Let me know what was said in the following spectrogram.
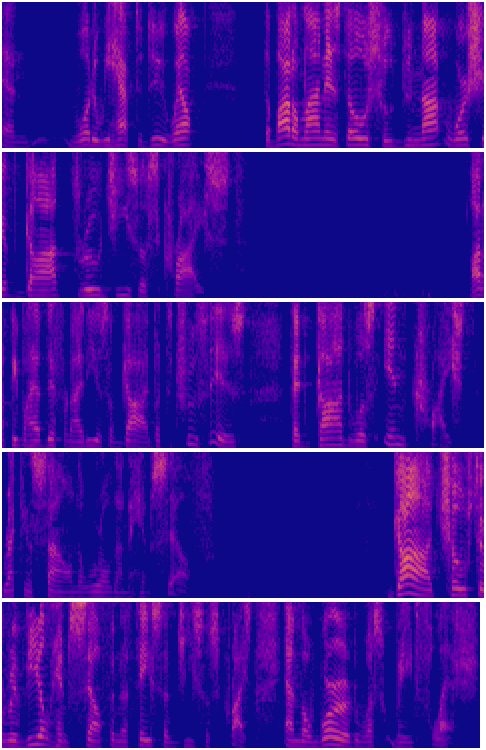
and what do we have to do? Well, the bottom line is those who do not worship God through Jesus Christ. A lot of people have different ideas of God, but the truth is that God was in Christ reconciling the world unto himself. God chose to reveal himself in the face of Jesus Christ, and the Word was made flesh.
